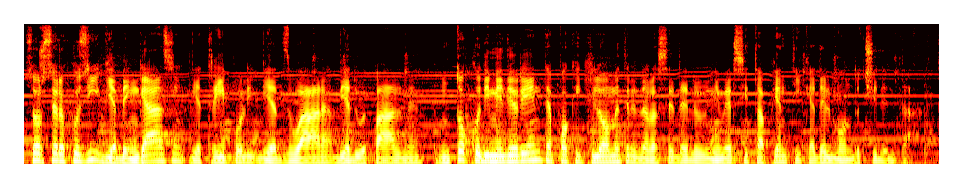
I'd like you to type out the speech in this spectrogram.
Sorsero così via Bengasi, via Tripoli, via Zuara, via Due Palme, un tocco di Medio Oriente a pochi chilometri dalla sede dell'università più antica del mondo occidentale.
